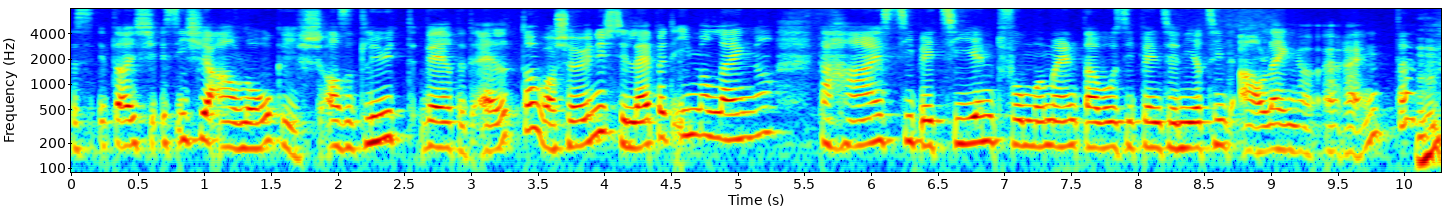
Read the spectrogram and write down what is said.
Es, ist, es ist ja auch logisch. Also die Leute werden älter, was schön ist, sie leben immer länger. Das heißt, sie beziehen vom Moment an, wo sie pensioniert sind, auch länger eine Rente. Mhm.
